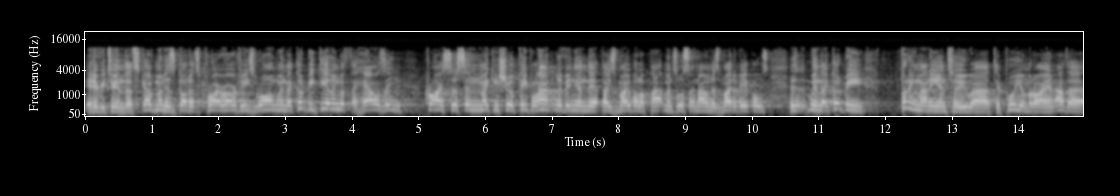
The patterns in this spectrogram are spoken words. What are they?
at every turn. This government has got its priorities wrong when they could be dealing with the housing crisis and making sure people aren't living in the, those mobile apartments, also known as motor vehicles, when they could be putting money into uh, Te Puea Marae and other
